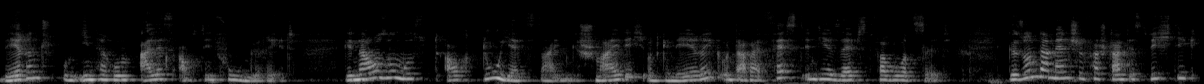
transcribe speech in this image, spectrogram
während um ihn herum alles aus den Fugen gerät. Genauso musst auch du jetzt sein, geschmeidig und gelehrig und dabei fest in dir selbst verwurzelt. Gesunder Menschenverstand ist wichtig,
